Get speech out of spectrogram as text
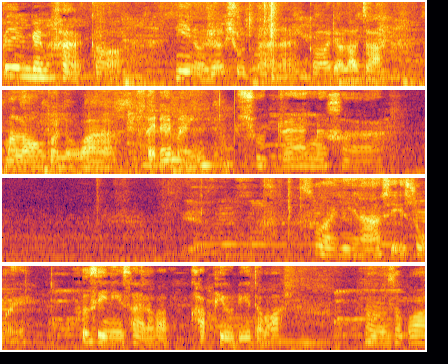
ปิ้งกันค่ะ ก็นี่หนูเลือกชุดมานะ ก็เดี๋ยวเราจะ มาลองก่อนเนะว่า ใส่ได้ไหม ชุดแรกนะคะ สวยดีนะ สีสวย คือสีนี้ใส่แล้วแบบขับผิวดีแต่ว่าหนูรู้สึกว่า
